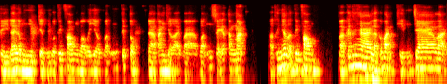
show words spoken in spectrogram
thì đây là một nhịp chỉnh của tin phong và bây giờ vẫn tiếp tục đà tăng trở lại và vẫn sẽ tăng mạnh. Ở thứ nhất là tin phong và cái thứ hai là các bạn kiểm tra lại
